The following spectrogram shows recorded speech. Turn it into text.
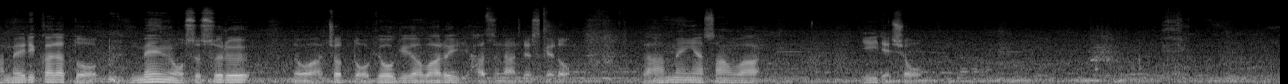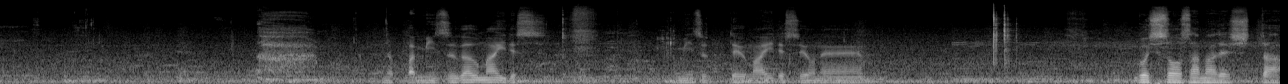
アメリカだと 麺をすするのはちょっとお行儀が悪いはずなんですけどラーメン屋さんはいいでしょうぱ水がうまいです水ってうまいですよねごちそうさまでした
